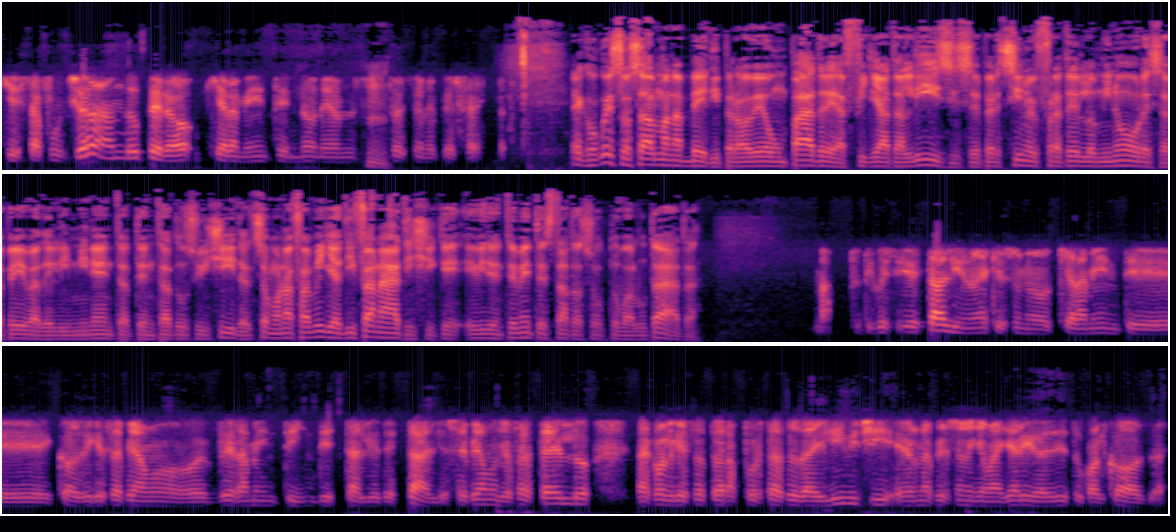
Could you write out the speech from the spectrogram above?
che sta funzionando, però chiaramente non è una mm. situazione mm. perfetta. Ecco, questo Salman Abedi però aveva un padre affiliato all'ISIS, persino il fratello minore sapeva dell'imminente attentato suicida, insomma una famiglia di fanatici che evidentemente è stata sottovalutata dettagli non è che sono chiaramente cose che sappiamo veramente in dettaglio dettaglio, sappiamo che fratello, da quello che è stato rapportato dai libici, era una persona che magari aveva detto qualcosa,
